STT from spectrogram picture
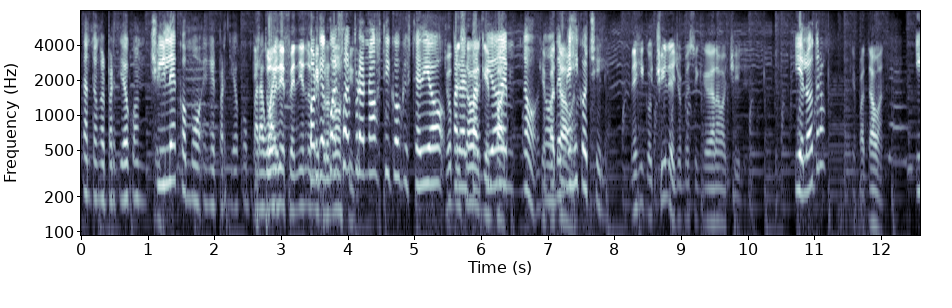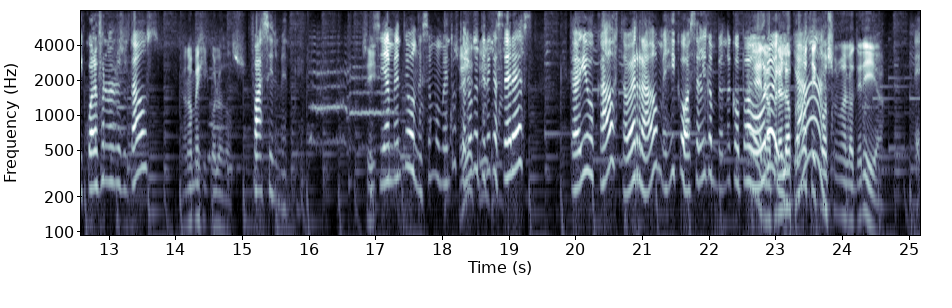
tanto en el partido con Chile como en el partido con Paraguay. Estoy defendiendo Porque mi ¿cuál fue el pronóstico. que usted dio Yo para el partido de no, de. México-Chile? México-Chile, yo pensé que ganaba Chile, ¿Y el otro? que empataban. ¿Y cuáles fueron los resultados? Ganó México los dos. Fácilmente. Sí. Sencillamente, o en ese momento, usted Sí, lo que sí, tiene que hacer es. Estaba equivocado, estaba errado. México va a ser el campeón de Copa Bueno, Oro. pero y los ya. pronósticos son una lotería. Eh,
